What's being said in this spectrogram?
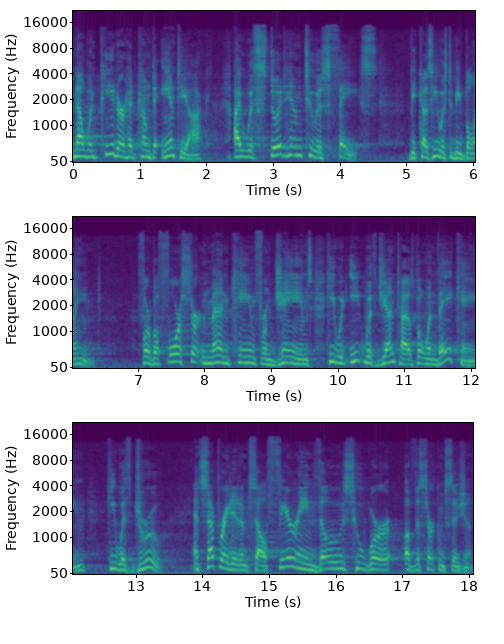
Now, when Peter had come to Antioch, I withstood him to his face because he was to be blamed. For before certain men came from James, he would eat with Gentiles, but when they came, he withdrew and separated himself, fearing those who were of the circumcision.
